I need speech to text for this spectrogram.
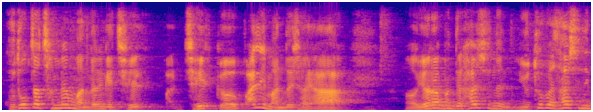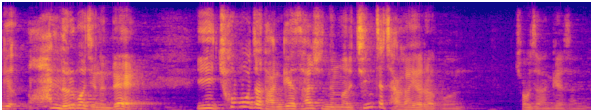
구독자 1000명 만드는 게 제일 제일 그 빨리 만드셔야 어, 여러분들 할 수 있는 유튜브에서 할 수 있는 게 많이 넓어지는데 이 초보자 단계에서 할 수 있는 거는 진짜 작아요, 여러분. 초보자 단계에서는요.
